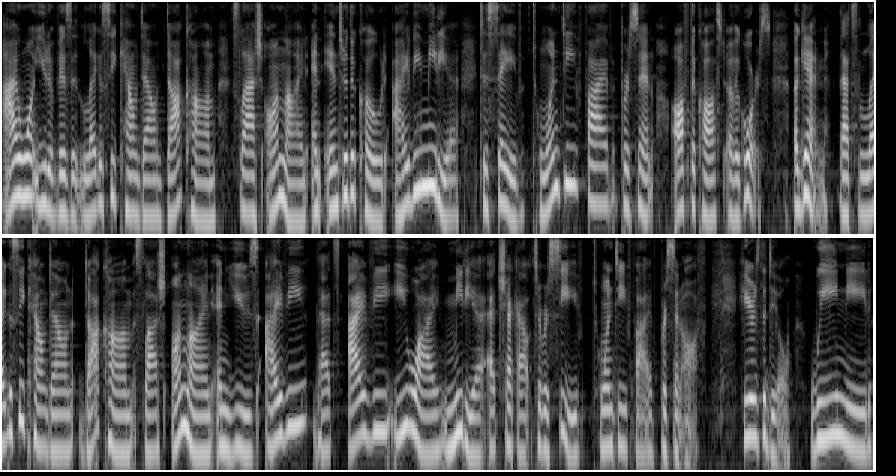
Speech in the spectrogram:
I want you to visit legacycountdown.com slash online and enter the code Ivey Media to save 25% off the cost of the course. Again, that's legacycountdown.com slash online and use Ivey, that's I-V-E-Y media at checkout to receive 25% off. Here's the deal. We need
